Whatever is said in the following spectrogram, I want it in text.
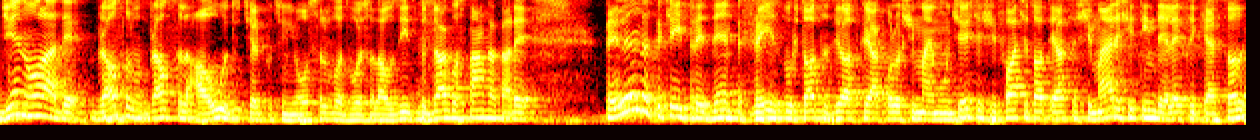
Genul ăla de vreau să-l, vreau să-l aud, cel puțin eu o să-l văd, voi să-l auziți, pe Dragostanca care pe lângă că ce e prezent pe Facebook și toată ziua scrie acolo și mai muncește și face toate astea și mai are și timp de Electric Castle,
